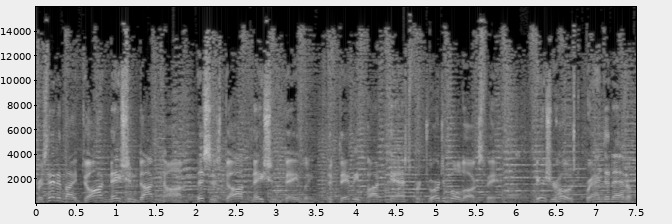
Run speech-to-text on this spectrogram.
Presented by DogNation.com. This is Dog Nation Daily, the daily podcast for Georgia Bulldogs fans. Here's your host, Brandon Adams.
